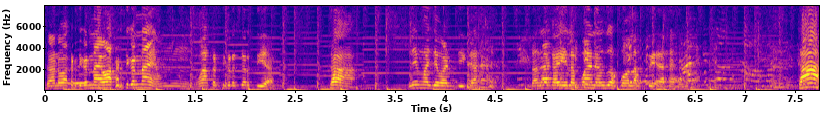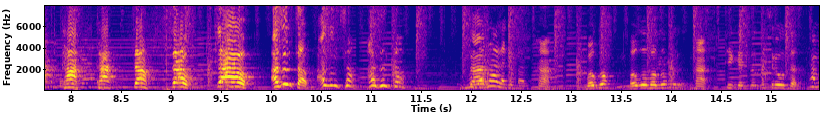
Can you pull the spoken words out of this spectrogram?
कारण वाकड तिकडे नाही वाकड तिकडे नाही. हम्म, वाकड तिकडे करते या. खा लय मजा वाटते का? संध्याकाळी हिला पाण्यावर झोपावं लागते खा खा खा चाव चाव चाव. अजून चाव अजून चाव अजून चाव. चाव. हा. बघू बघू बघू. हा. ठीक आहे चल दुसरे उचल पण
